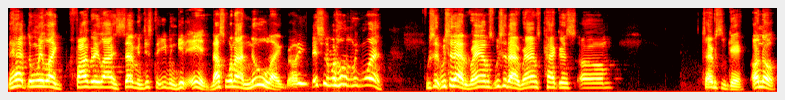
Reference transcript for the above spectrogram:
they had to win like five of their last seven just to even get in. That's when I knew, like, bro, they, they should have went home week one. We should we should have Rams. We should have Rams Packers um championship game. Oh no,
